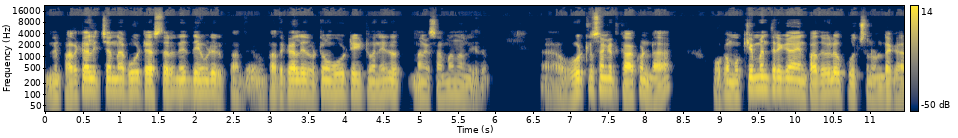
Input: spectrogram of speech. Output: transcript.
నేను పథకాలు ఇచ్చాను నాకు ఓటేస్తారు అనేది దేవుడి పథ- పథకాలు ఇవ్వటం ఓటు వేయటం అనేది మనకు సంబంధం లేదు. ఓట్ల సంగతి కాకుండా ఒక ముఖ్యమంత్రిగా ఆయన పదవిలో కూర్చుని ఉండగా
